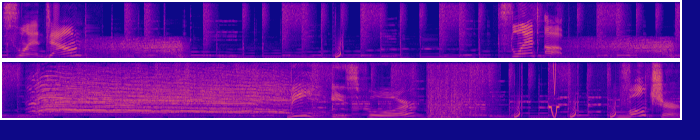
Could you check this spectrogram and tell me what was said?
Slant down. Slant up. V is for vulture.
